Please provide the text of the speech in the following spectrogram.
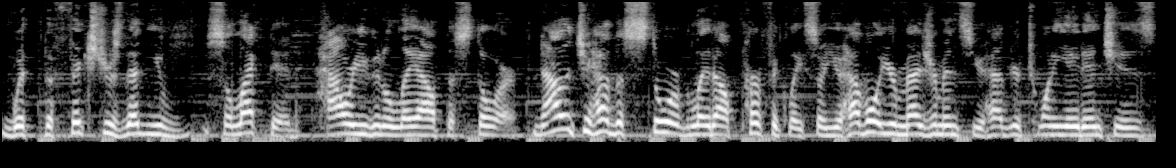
With the fixtures that you've selected, how are you gonna lay out the store? Now that you have the store laid out perfectly, so you have all your measurements, you have your 28 inches,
